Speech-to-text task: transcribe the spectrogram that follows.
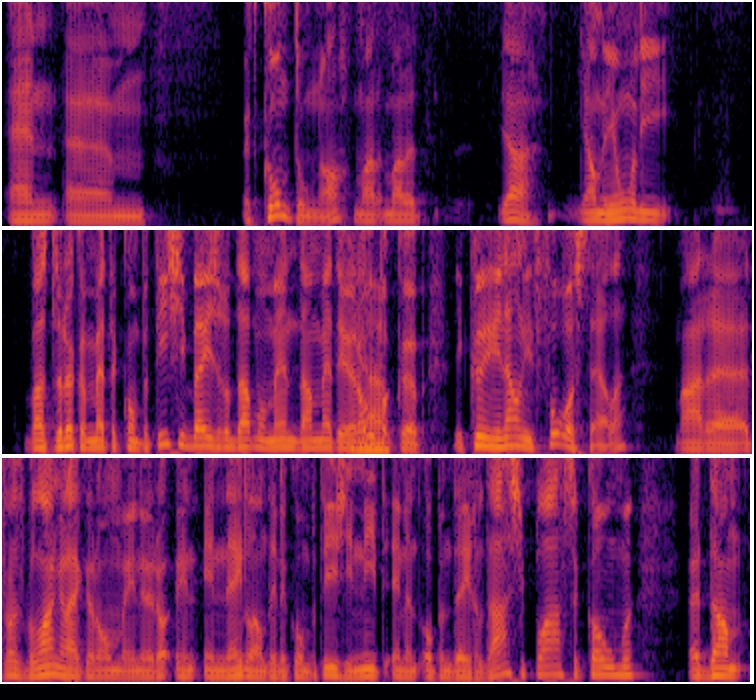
En ehm, het kon toen nog. Maar, maar het, ja, Jan de Jonge die was drukker met de competitie bezig op dat moment dan met de Europa. Cup. Die kun je je nou niet voorstellen. Maar eh, het was belangrijker om in, Euro- in, in Nederland in de competitie niet in een, op een degradatieplaats te komen. eh, dan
